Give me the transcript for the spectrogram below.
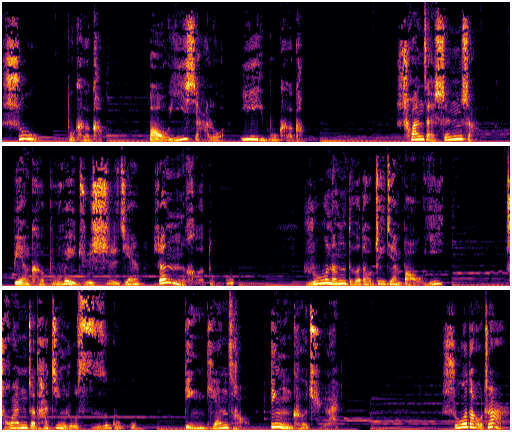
树不可考，宝衣下落亦不可考。穿在身上。”便可不畏惧世间任何毒物。如能得到这件宝衣，穿着它进入死谷，顶天草定可取来。说到这儿，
